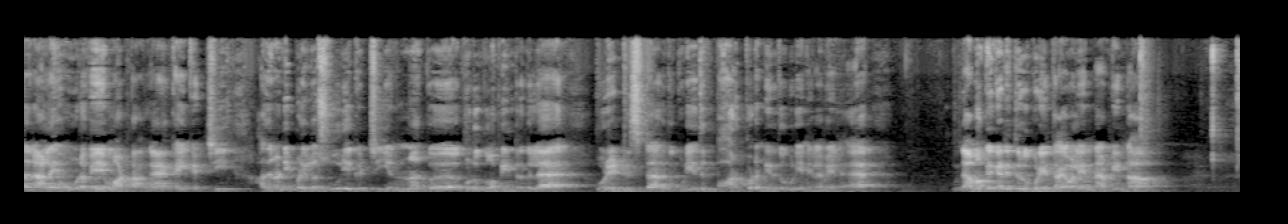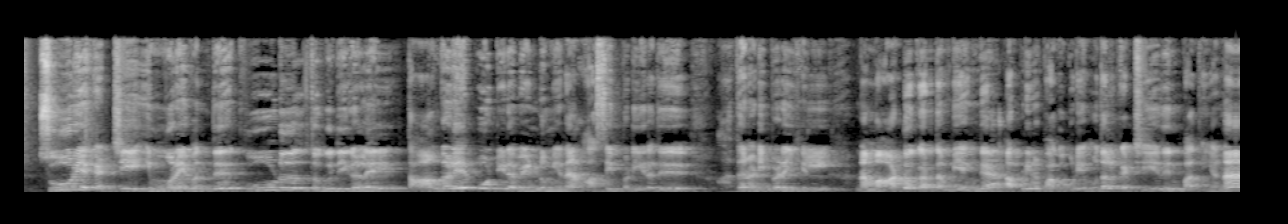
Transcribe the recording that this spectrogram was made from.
அதனால இவங்க விடவே மாட்டாங்க கை கட்சி அதன் அடிப்படையில் சூரிய கட்சி என்ன கொடுக்கும் அப்படின்றதுல ஒரே ட்விஸ்டா இருக்கக்கூடிய எதிர்பார்ப்புடன் இருக்கக்கூடிய நிலைமையில நமக்கு கிடைத்திருக்கக்கூடிய தகவல் என்ன அப்படின்னா சூரிய கட்சி இம்முறை வந்து கூடுதல் தொகுதிகளை தாங்களே போட்டியிட வேண்டும் என ஆசைப்படுகிறது. அதன் அடிப்படையில் நம்ம ஆட்டோக்கார் தம்பி எங்க அப்படின்னு பார்க்கக்கூடிய முதல் கட்சி எதுன்னு பார்த்தீங்கன்னா?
